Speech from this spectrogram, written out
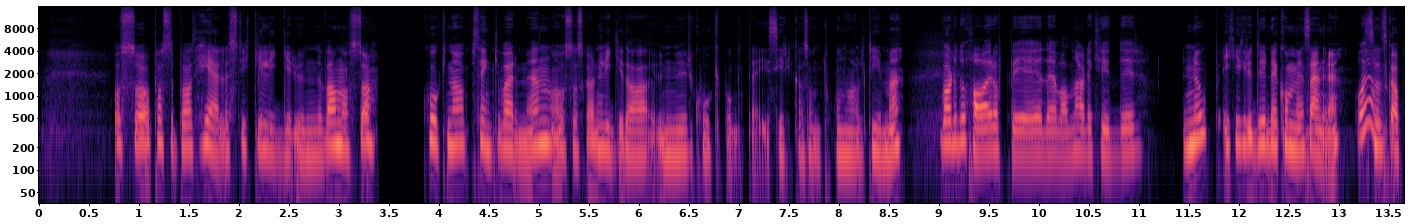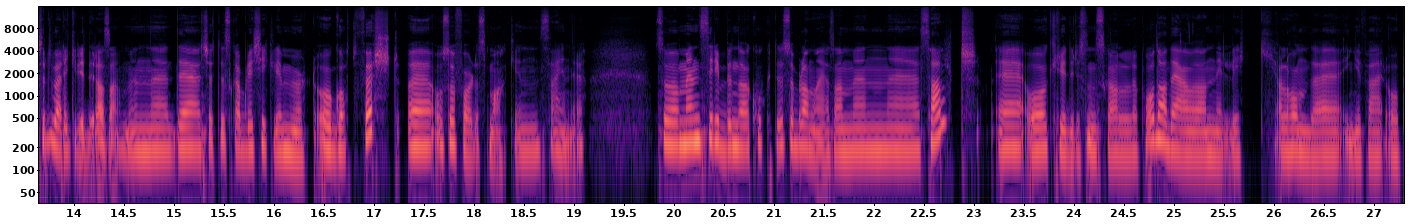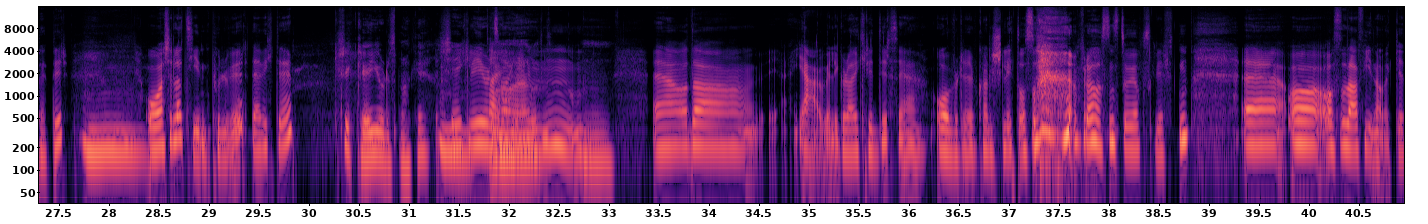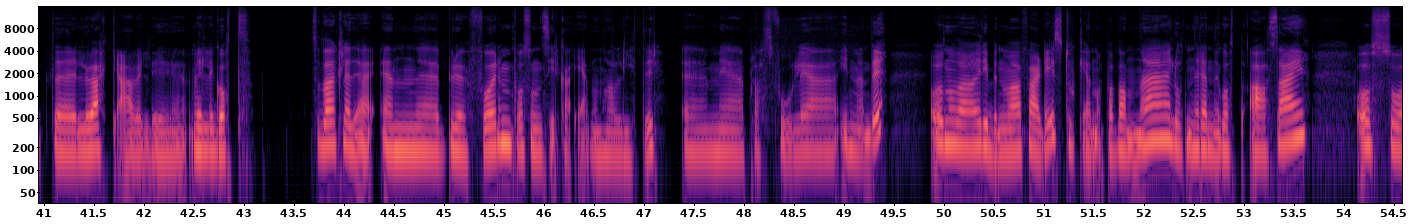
Og så passe på at hele stykket ligger under vann også. Koke den opp, senke varmen, og så skal den ligge da under kokepunktet i ca. sånn to og en halv time. Hva er det du har oppi det vannet? Er det krydder? Nope, ikke krydder. Det kommer seinere. Oh, ja. Så det skal absolutt være krydder, altså. Men eh, det kjøttet skal bli skikkelig mørt og godt først, eh, og så får det smaken seinere. Så mens ribben da kokte, så blanda jeg sammen eh, salt eh, og krydderet som skal på. da. Det er jo da nellik, alhonde, ingefær og pepper. Og gelatinpulver, det er viktig. Skikkelig julesmaker. Skikkelig Ja, julesmaker. godt. Mm. Eh, og da Jeg er jo veldig glad i krydder, så jeg overdrev kanskje litt også fra hva som sto i oppskriften. Eh, og også da finhakket eh, løk er veldig, veldig godt. Så da kledde jeg en brødform på sånn ca. 1,5 liter med plastfolie innvendig. Og når da ribben var ferdig, så tok jeg den opp av vannet, lot den renne godt av seg. Og så,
